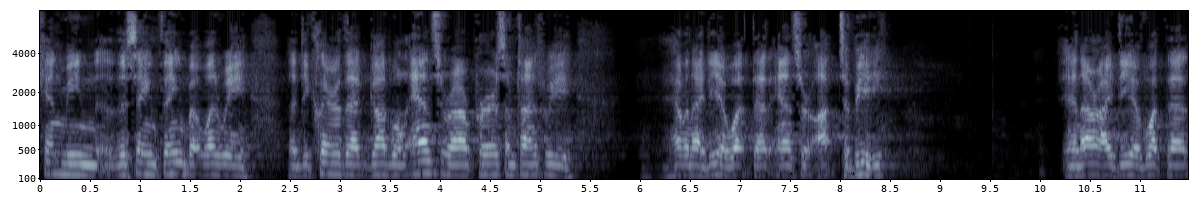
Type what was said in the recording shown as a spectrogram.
can mean the same thing, but when we declare that God will answer our prayers, sometimes we have an idea what that answer ought to be. And our idea of what that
